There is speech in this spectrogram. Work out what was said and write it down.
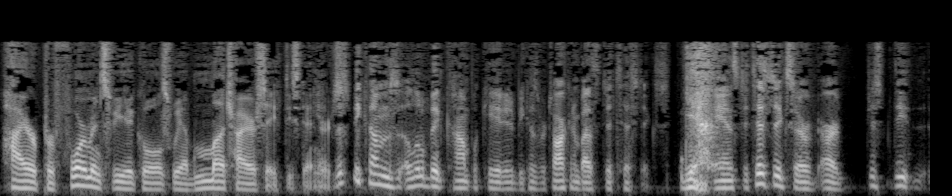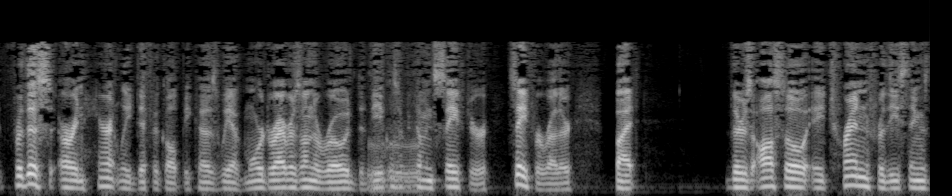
higher performance vehicles, we have much higher safety standards. This becomes a little bit complicated because we're talking about statistics. Yeah. And statistics are, are just the, for this are inherently difficult because we have more drivers on the road. The vehicles are becoming safer, safer rather, but there's also a trend for these things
